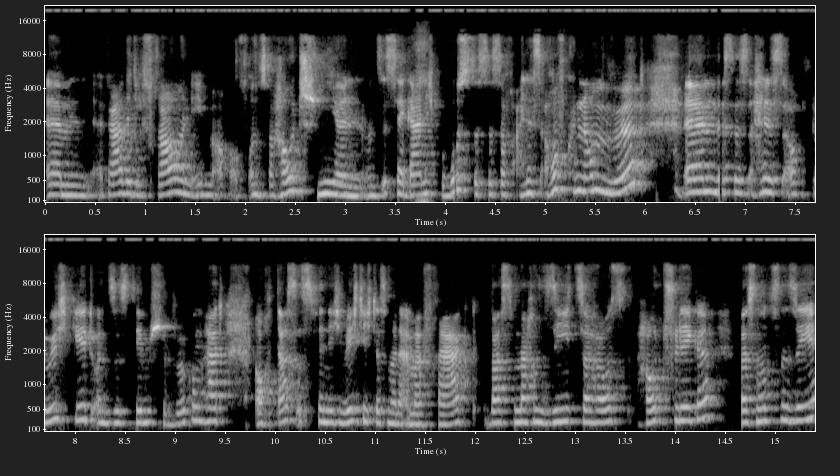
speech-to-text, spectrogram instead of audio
ähm, gerade die Frauen eben auch auf unsere Haut schmieren, uns ist ja gar nicht bewusst, dass das auch alles aufgenommen wird, ähm, dass das alles auch durchgeht und systemische Wirkung hat. Auch das ist, finde ich, wichtig, dass man da einmal fragt, was machen Sie zur Haus Hautpflege? Was nutzen Sie?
